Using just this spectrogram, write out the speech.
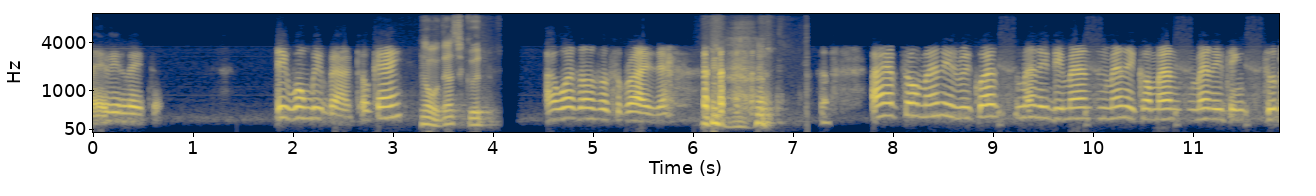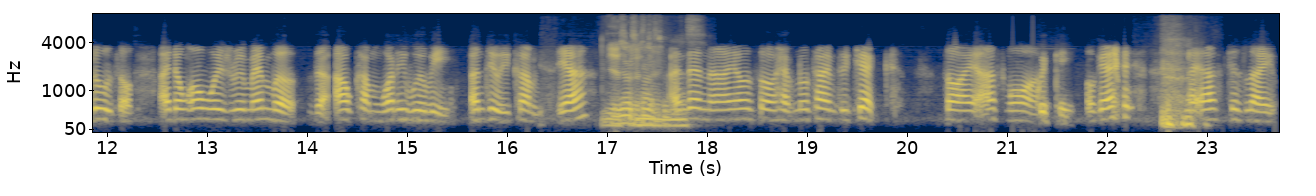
Maybe later. It won't be bad, okay? No, that's good. I was also surprised. I have so many requests, many demands, many commands, many things to do, so I don't always remember the outcome, what it will be, until it comes, yeah? Yes, Yes, Master. Master. And then I also have no time to check, so I ask more quickly, okay? I ask just like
